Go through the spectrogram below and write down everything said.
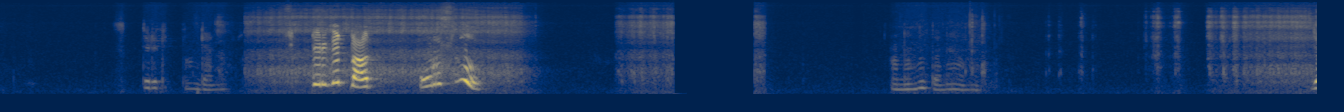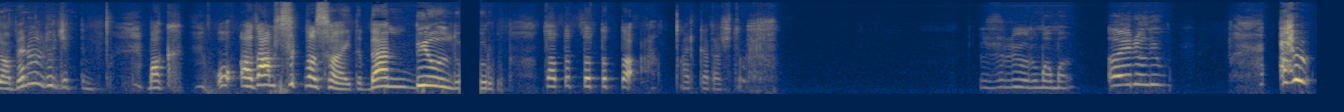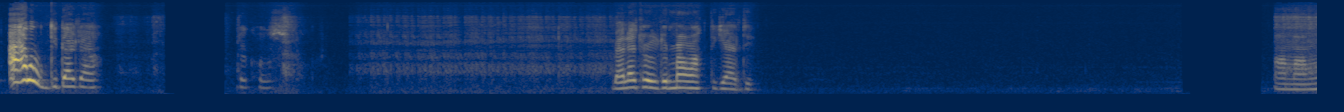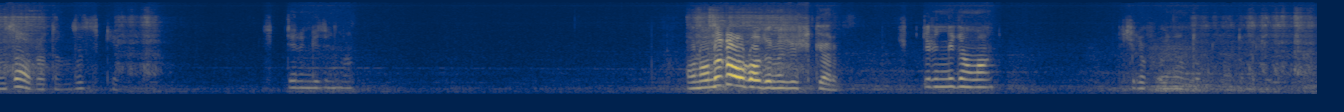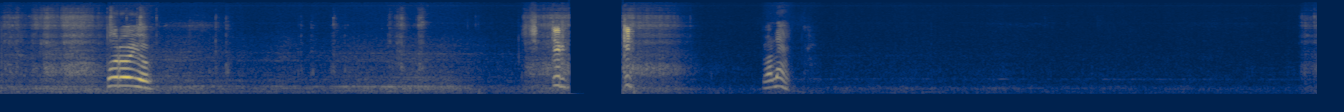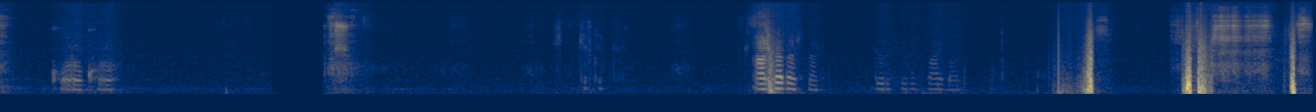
Siktir git lan gelme. Siktir git lan. Orospu. Ananı da ne ananı. Ya ben öldürecektim. Bak o adam sıkmasaydı ben bir öldürürdüm. Ta ta ta ta ta. Arkadaşlar. Üzülüyorum ama. Ayrılıyorum. Ev, ev gider ya. Velet öldürme vakti geldi. Ananızı avradınızı sikerim. Siktirin gidin lan. Ananı da avradınızı sikerim. Siktirin gidin lan. İki laf. Burayım. Siktir git. Velet. Koru koru. Siktir git. Arkadaşlar görüşürüz.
